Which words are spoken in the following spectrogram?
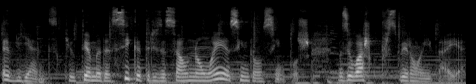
Adiante, que o tema da cicatrização não é assim tão simples, mas eu acho que perceberam a ideia.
